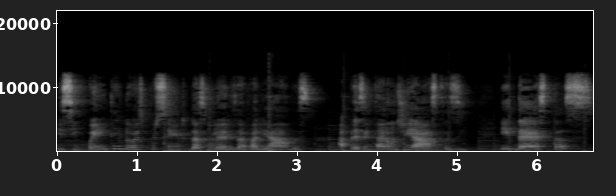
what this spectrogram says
e 52% das mulheres avaliadas apresentaram diástase e destas,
